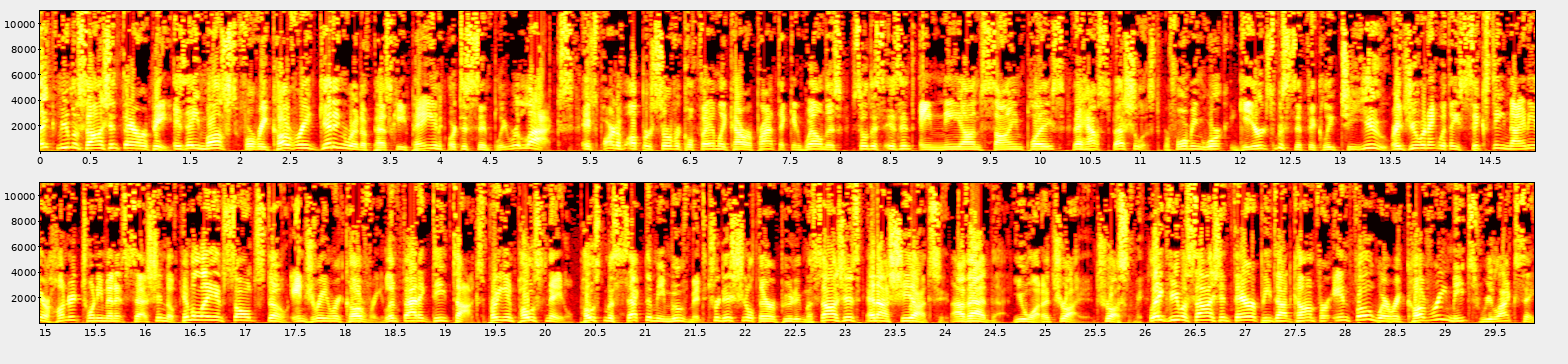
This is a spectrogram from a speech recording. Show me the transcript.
Lakeview Massage and Therapy is a must for recovery, getting rid of pesky pain, or to simply relax. It's part of Upper Cervical Family Chiropractic and Wellness, so this isn't a neon sign place. They have specialists performing work geared specifically to you. Rejuvenate with a 60, 90, or 120 minute session of Himalayan salt stone, injury and recovery, lymphatic detox, pre and postnatal, post-mastectomy movement, traditional therapeutic massages, and ashiatsu. I've had that. You want to try it. Trust me. LakeviewMassageandTherapy.com for info where recovery meets relaxation.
